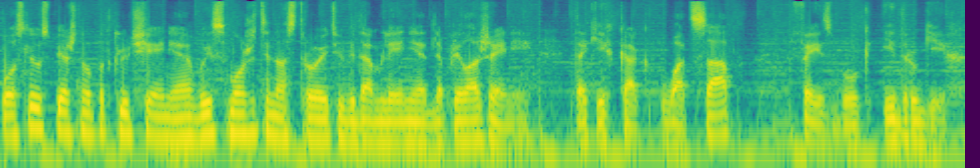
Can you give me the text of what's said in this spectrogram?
После успешного подключения вы сможете настроить уведомления для приложений, таких как WhatsApp, Facebook и других.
